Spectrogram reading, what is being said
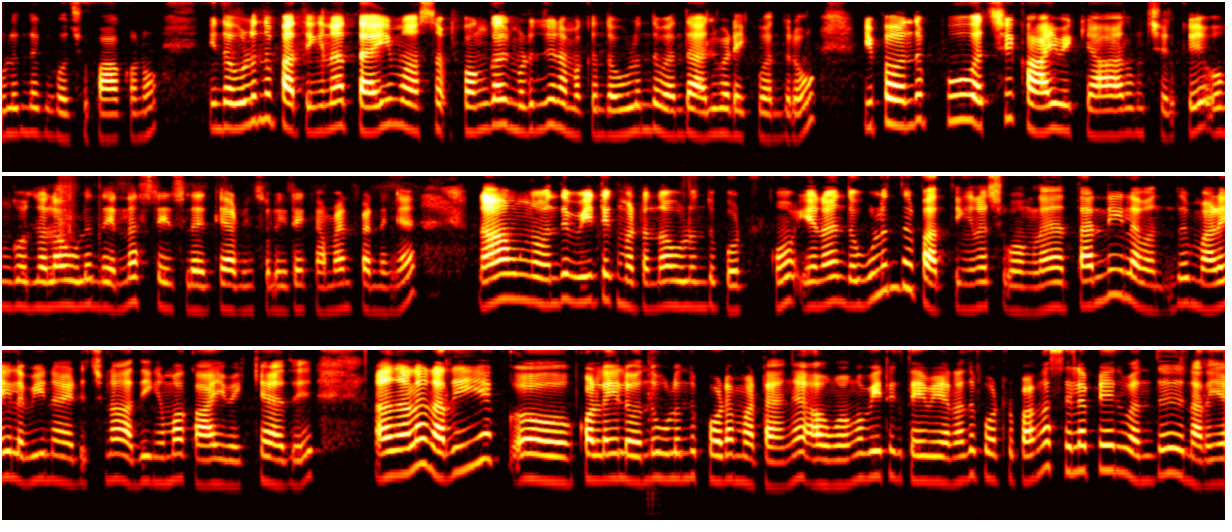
உளுந்துக்கு கொஞ்சம் பார்க்கணும். இந்த உளுந்து பார்த்திங்கன்னா தை மாதம் பொங்கல் முடிஞ்சு நமக்கு இந்த உளுந்து வந்து அறுவடைக்கு வந்துடும் இப்போ வந்து பூ வச்சு காய் வைக்க ஆரம்பிச்சிருக்கு. உங்கள் ஊர்லலாம் உளுந்து என்ன ஸ்டேஜில் இருக்குது அப்படின்னு சொல்லிட்டு கமெண்ட் பண்ணுங்கள் நாங்கள் வந்து வீட்டுக்கு மட்டும்தான் உளுந்து போட்டிருக்கோம். ஏன்னா இந்த உளுந்து பார்த்தீங்கன்னு வச்சுக்கோங்களேன் தண்ணியில் வந்து மழையில் வீணாயிடுச்சுன்னா அதிகமாக காய் வைக்காது. அதனால் நிறைய கொல்லையில் வந்து உளுந்து போட மாட்டாங்க. அவங்கவுங்க வீட்டுக்கு தேவையானது போட்டிருப்பாங்க. சில பேர் வந்து நிறைய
